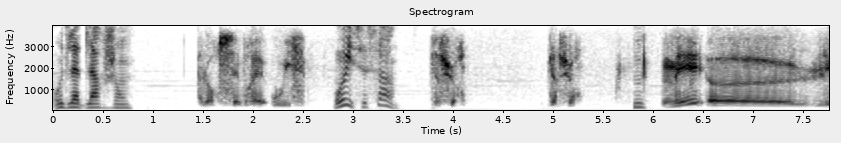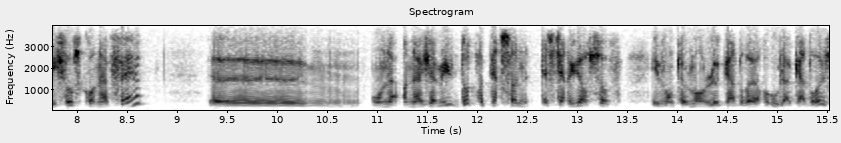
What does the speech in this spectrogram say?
au-delà de l'argent. Alors c'est vrai, oui, Oui, c'est ça. bien sûr, bien sûr. Hmm. Mais euh, les choses qu'on a fait, euh, on n'a jamais eu d'autres personnes extérieures, sauf éventuellement le cadreur ou la cadreuse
